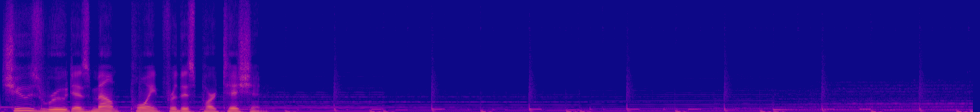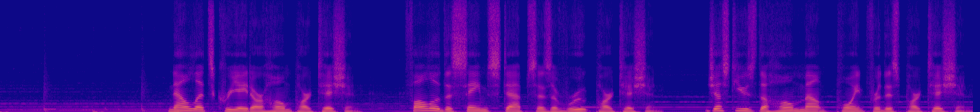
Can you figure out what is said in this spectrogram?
Choose root as mount point for this partition. Now let's create our home partition. Follow the same steps as of root partition. Just use the home mount point for this partition.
